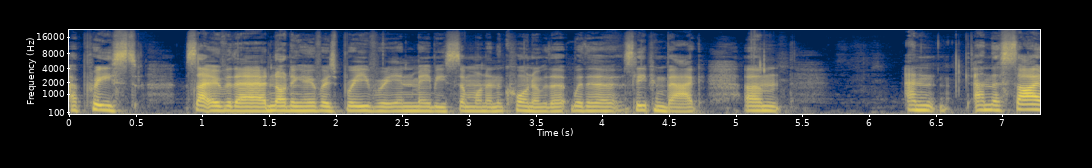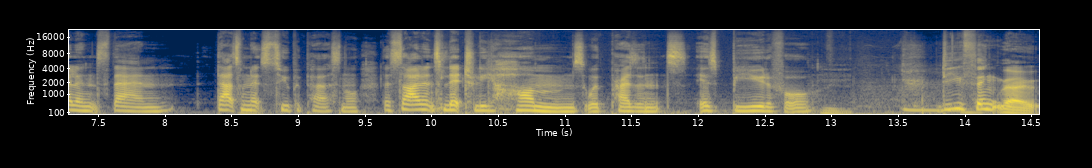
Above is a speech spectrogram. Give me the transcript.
a priest sat over there nodding over his breviary, and maybe someone in the corner with a with a sleeping bag, um, and and the silence then. That's when it's super personal. The silence literally hums with presence. It's beautiful. Do you think, though,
